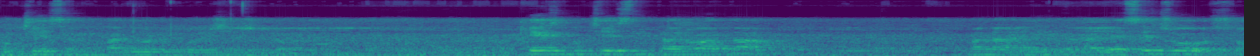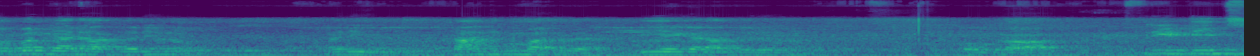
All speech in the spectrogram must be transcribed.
బుక్ చేసాం పందిగొట్టు పోలీస్ స్టేషన్లో. కేసు బుక్ చేసిన తర్వాత మన ఎస్హెచ్ఓ శోభన్ గారి ఆధ్వర్యంలో మరియు క్రాంతి కుమార్ గారు డిఏ గారి ఆధ్వర్యంలో ఒక త్రీ టీమ్స్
